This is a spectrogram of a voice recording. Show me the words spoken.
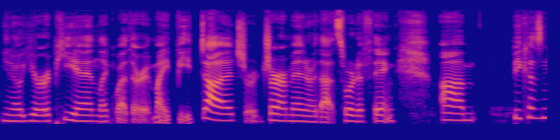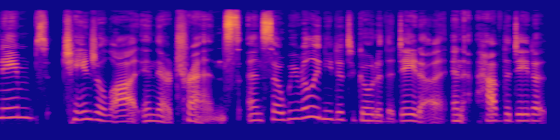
You know, European, like whether it might be Dutch or German or that sort of thing. Um, because names change a lot in their trends. And so we really needed to go to the data and have the data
